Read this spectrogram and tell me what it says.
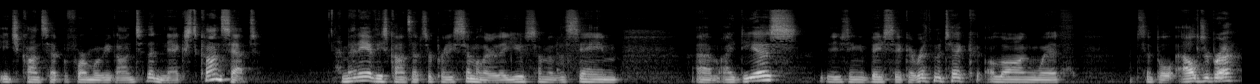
each concept before moving on to the next concept. And many of these concepts are pretty similar. They use some of the same um, ideas, They're using basic arithmetic along with simple algebra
